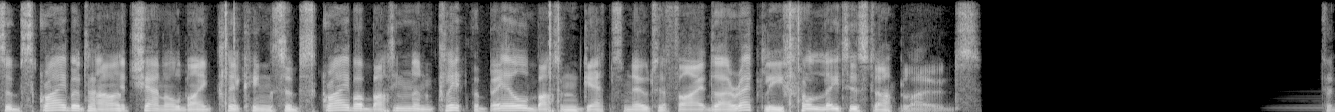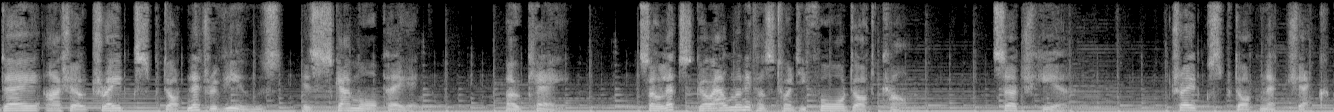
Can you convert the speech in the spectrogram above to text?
subscribe to our channel by clicking subscriber button and click the bell button get notified directly for latest uploads. Today I show TradeXP.net reviews, is scam or paying? Okay. So let's go allmonitors24.com. Search here. TradeXP.net check.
